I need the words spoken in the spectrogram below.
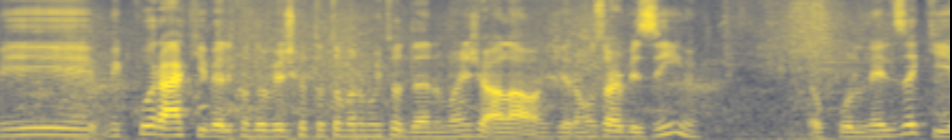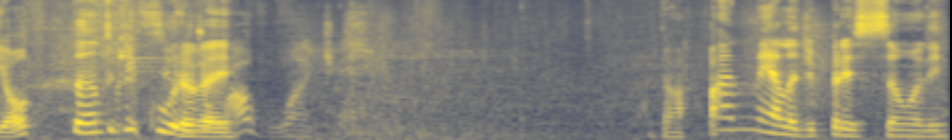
me, me curar aqui, velho, quando eu vejo que eu tô tomando muito dano. Manja, olha lá, ó, gerou uns orbzinhos. Eu pulo neles aqui, ó o tanto que cura, velho. Tem uma panela de pressão ali.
